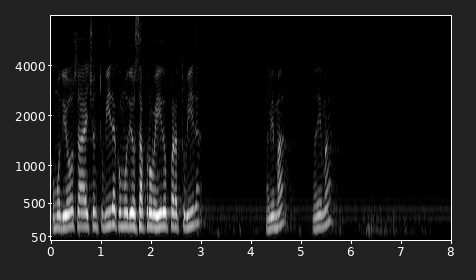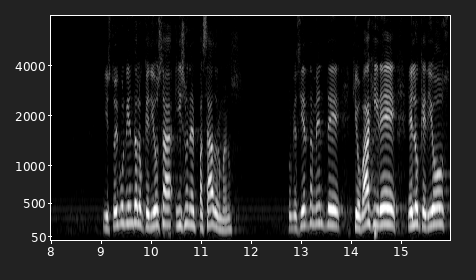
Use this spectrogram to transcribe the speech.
cómo Dios ha hecho en tu vida, cómo Dios ha proveído para tu vida? ¿Alguien más? ¿Nadie más? Y estoy volviendo a lo que Dios hizo en el pasado, hermanos. Porque ciertamente Jehová Jiré es lo que Dios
